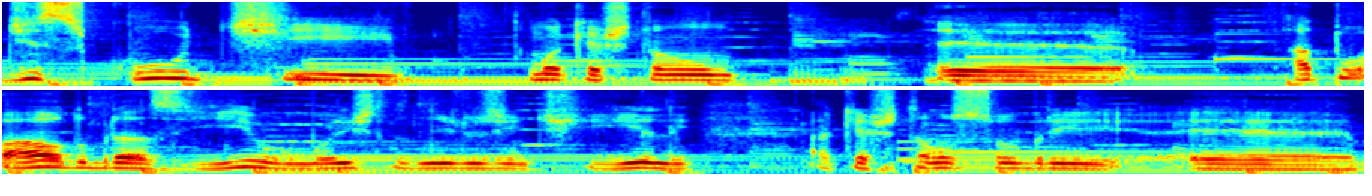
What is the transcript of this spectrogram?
discute uma questão é, atual do Brasil, humorista Danilo Gentili, a questão sobre é,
